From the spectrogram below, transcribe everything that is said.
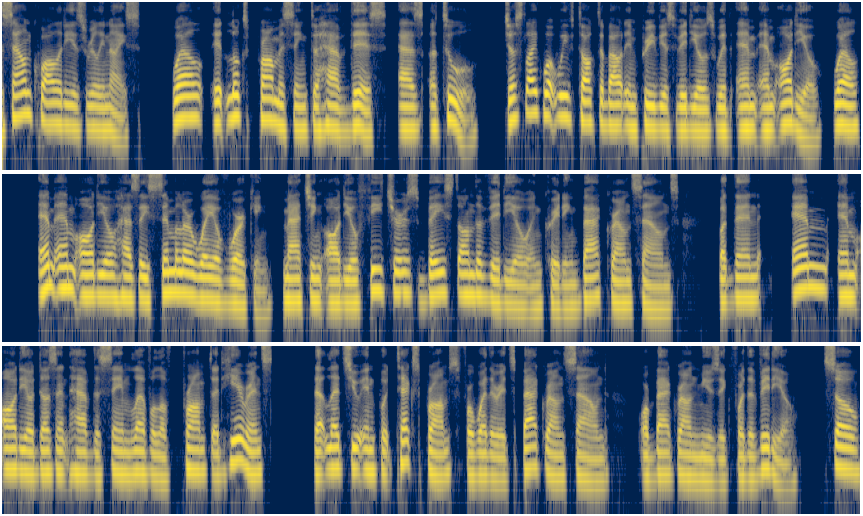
The sound quality is really nice. Well, it looks promising to have this as a tool. Just like what we've talked about in previous videos with MM Audio. Well, MM Audio has a similar way of working, matching audio features based on the video and creating background sounds. But then MM Audio doesn't have the same level of prompt adherence that lets you input text prompts for whether it's background sound or background music for the video. So,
